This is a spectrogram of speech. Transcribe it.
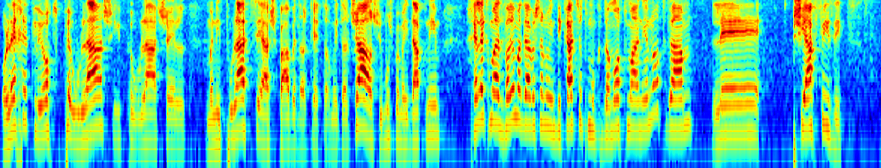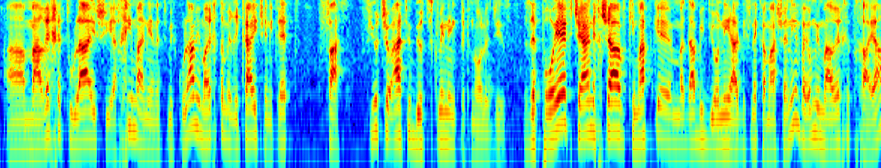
הולכת להיות פעולה שהיא פעולה של מניפולציה, השפעה בדרכי תרמית על שער, שימוש במידע פנים. חלק מהדברים אגב יש לנו אינדיקציות מוקדמות מעניינות גם לפשיעה פיזית. המערכת אולי שהיא הכי מעניינת מכולם היא מערכת אמריקאית שנקראת FAST, Future Attribute Screening Technologies. זה פרויקט שהיה נחשב כמעט כמדע בדיוני עד לפני כמה שנים והיום היא מערכת חיה.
